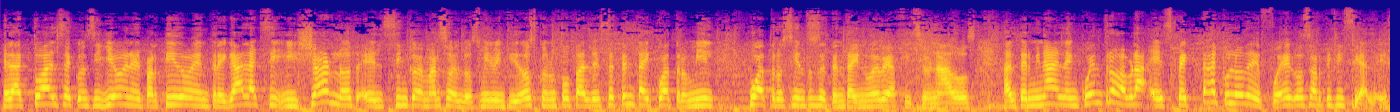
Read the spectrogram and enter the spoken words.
El actual se consiguió en el partido entre Galaxy y Charlotte el 5 de marzo del 2022 con un total de 74.479 aficionados. Al terminar el encuentro habrá espectáculo de fuegos artificiales.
